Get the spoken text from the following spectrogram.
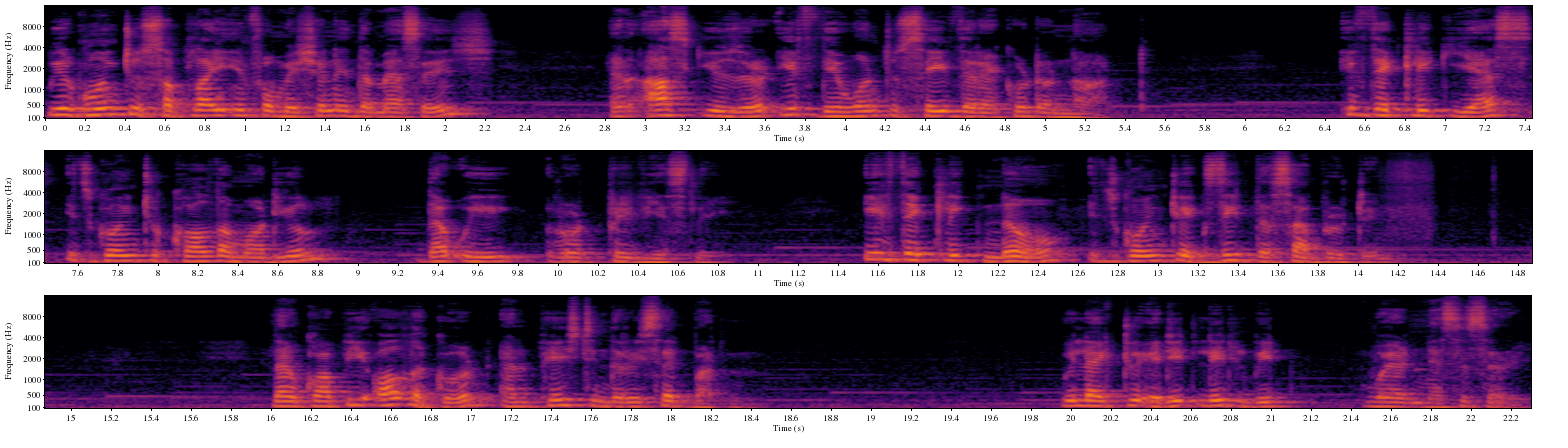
We are going to supply information in the message and ask user if they want to save the record or not. If they click yes, it's going to call the module that we wrote previously. If they click no, it's going to exit the subroutine. Now copy all the code and paste in the reset button. We like to edit little bit where necessary.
